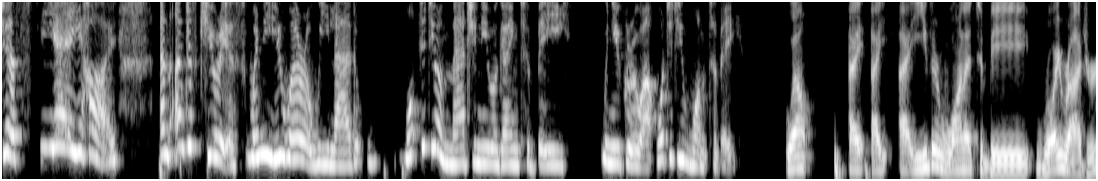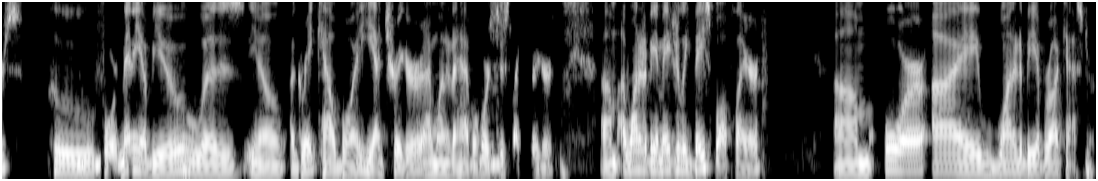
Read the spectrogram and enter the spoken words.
just yay high. And I'm just curious, when you were a wee lad, what did you imagine you were going to be when you grew up? What did you want to be? Well, I I, I either wanted to be Roy Rogers, who mm-hmm. for many of you was you know a great cowboy. He had Trigger. I wanted to have a horse mm-hmm. just like Trigger. Um, I wanted to be a major league baseball player, um, or I wanted to be a broadcaster.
